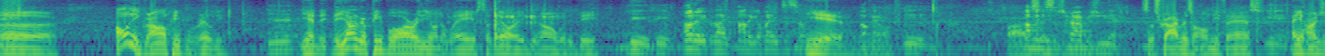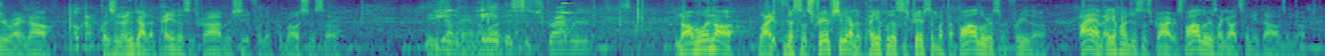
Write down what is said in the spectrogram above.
Uh, only grown people really. Yeah, Yeah, the, the younger people are already on the wave, so they already been on with it. Be yeah, yeah. Oh, they like follow your page and stuff. yeah. Okay. know. Yeah. Uh, How many so- subscribers you got? subscribers on OnlyFans? Yeah. 800 right now. Okay. Cause you know you gotta pay the subscribers shit for the promotion, so You gotta pay the subscriber. No, well, no. Like for the subscription, you got to pay for the subscription, but the followers are free though. I have 800 subscribers. Followers, I got 20,000 though on said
